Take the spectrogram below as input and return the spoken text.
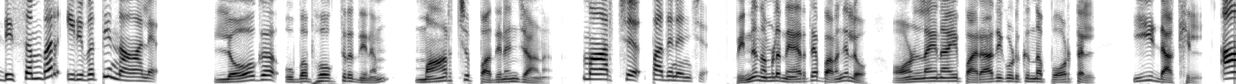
ഡിസംബർ ഇരുപത്തിനാല്. ലോക ഉപഭോക്തൃ ദിനം മാർച്ച് പതിനഞ്ചാണ്. മാർച്ച് പതിനഞ്ച്. പിന്നെ നമ്മൾ നേരത്തെ പറഞ്ഞല്ലോ ഓൺലൈനായി പരാതി കൊടുക്കുന്ന പോർട്ടൽ ഇ ഡാഖിൽ. ആ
